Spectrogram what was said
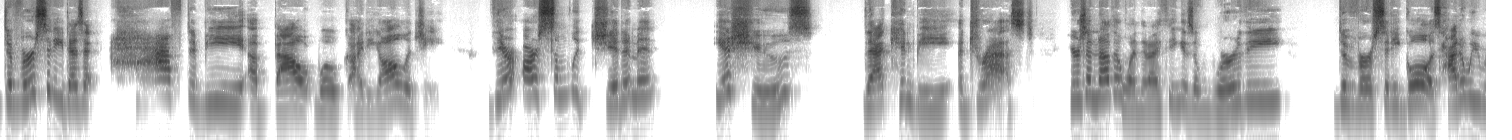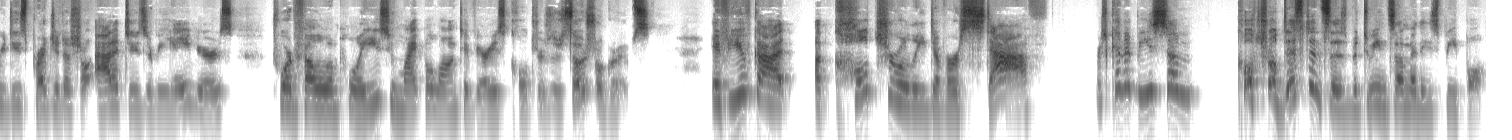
diversity doesn't have to be about woke ideology. There are some legitimate issues that can be addressed. Here's another one that I think is a worthy diversity goal is how do we reduce prejudicial attitudes or behaviors toward fellow employees who might belong to various cultures or social groups. If you've got a culturally diverse staff, there's going to be some cultural distances between some of these people.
